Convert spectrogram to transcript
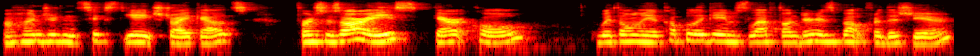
168 strikeouts, versus our ace, Gerrit Cole, with only a couple of games left under his belt for this year.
